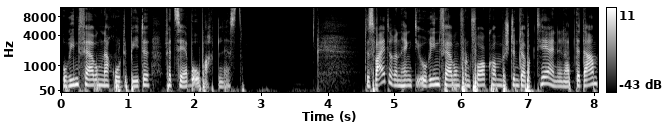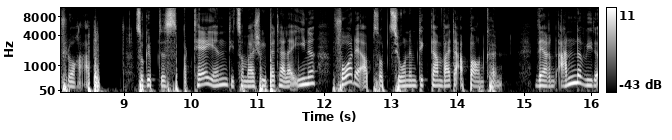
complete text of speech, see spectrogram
Urinfärbung nach rote Beete Verzehr beobachten lässt. Des Weiteren hängt die Urinfärbung von Vorkommen bestimmter Bakterien innerhalb der Darmflora ab. So gibt es Bakterien, die zum Beispiel Betalaine vor der Absorption im Dickdarm weiter abbauen können, während andere wieder,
